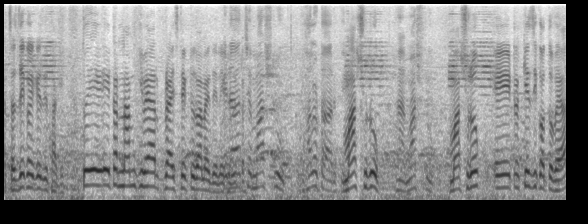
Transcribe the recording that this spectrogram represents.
আচ্ছা যে কয় কেজি থাকে। তো এটার নাম কি ভাই আর প্রাইসটা একটু জানাই দেন এটা হচ্ছে মাশরুম ভালোটা আর কি। মাশরুক হ্যাঁ মাশরুম। মাশরুক এটার কেজি কত ভাইয়া?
